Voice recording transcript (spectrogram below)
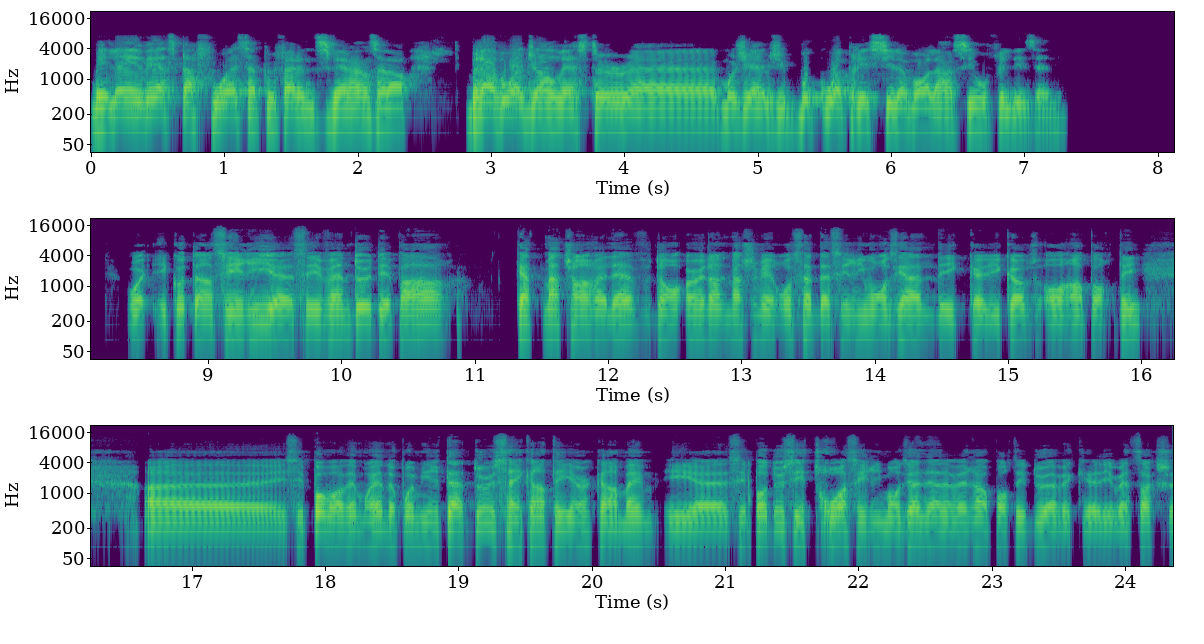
mais l'inverse, parfois, ça peut faire une différence. Alors, bravo à John Lester. Euh, moi, j'ai beaucoup apprécié le voir lancer au fil des années. Oui, écoute, en série, euh, c'est 22 départs, 4 matchs en relève, dont un dans le match numéro 7 de la Série mondiale que les Cubs ont remporté. Euh, c'est pas mauvais moyen de ne pas mériter à 2,51 quand même. Et euh, c'est pas deux, c'est trois séries mondiales. Il en avait remporté deux avec euh, les Red Sox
